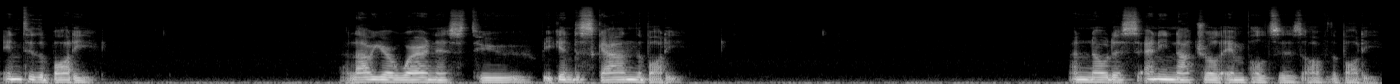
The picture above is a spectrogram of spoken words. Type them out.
into the body. Allow your awareness to begin to scan the body. And notice any natural impulses of the body.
